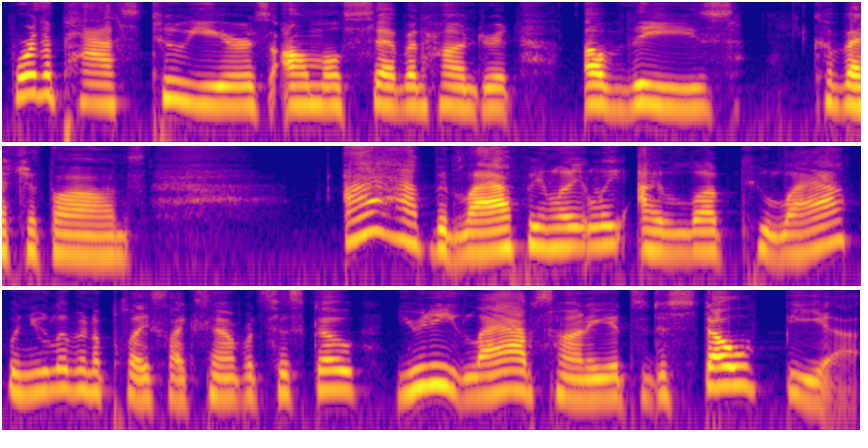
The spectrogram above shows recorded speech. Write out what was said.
for the past two years, almost 700 of these convention I have been laughing lately. I love to laugh. When you live in a place like San Francisco, you need laughs, honey. It's dystopia.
